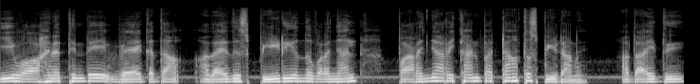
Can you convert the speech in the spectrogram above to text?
ഈ വാഹനത്തിന്റെ വേഗത അതായത് സ്പീഡ് എന്ന് പറഞ്ഞാൽ പറഞ്ഞറിയിക്കാൻ പറ്റാത്ത സ്പീഡാണ്. അതായത്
